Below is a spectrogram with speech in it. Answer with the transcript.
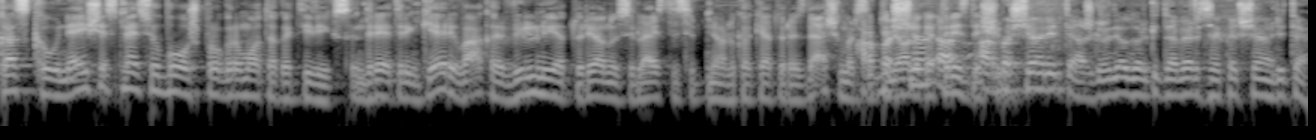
kas Kaune iš esmės jau buvo užprogramuota, kad įvyks. Andrėja Trinkeri vakar Vilniuje turėjo nusileisti 17.40 ar 17.30. Arba šiandien ryte, aš girdėjau dar kitą versiją, kad šiandien ryte.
